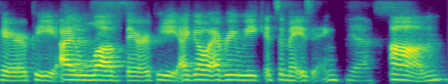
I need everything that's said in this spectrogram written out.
therapy. I love therapy. I go every week. It's amazing. yes Um,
